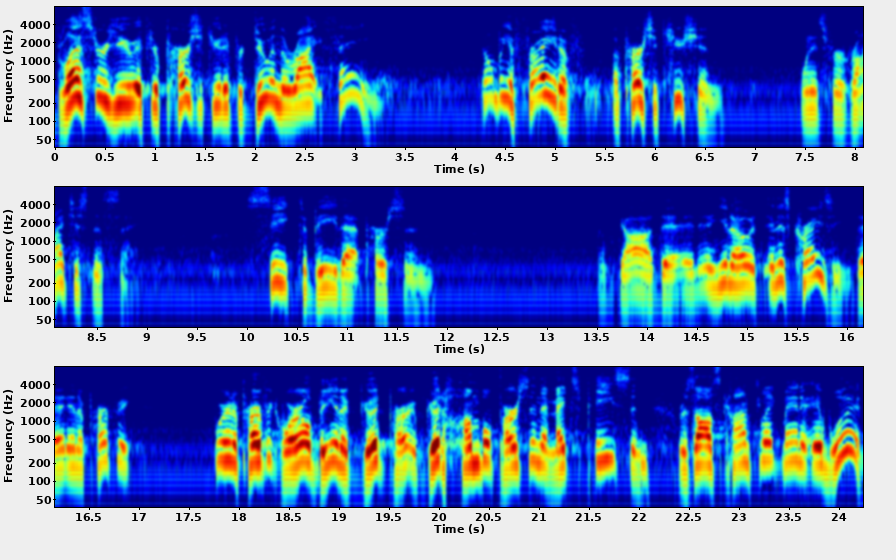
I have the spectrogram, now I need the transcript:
blessed are you if you're persecuted for doing the right thing. Don't be afraid of, of persecution when it's for righteousness' sake seek to be that person of God. That, and, and you know, it's, and it's crazy that in a perfect, we're in a perfect world, being a good, per, good, humble person that makes peace and resolves conflict, man, it, it would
